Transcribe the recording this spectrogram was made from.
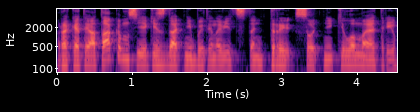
ракети Атакамс, які здатні бити на відстань три сотні кілометрів.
